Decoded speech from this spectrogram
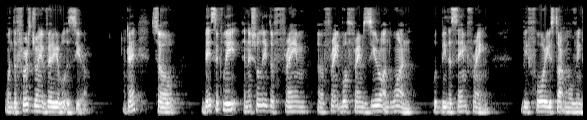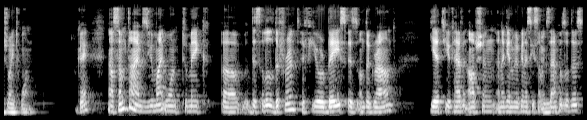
when the first joint variable is 0. Okay, so basically initially the frame, uh, frame both frames 0 and 1 would be the same frame before you start moving joint 1. Okay, now sometimes you might want to make uh, this a little different if your base is on the ground yet you have an option and again we're going to see some examples of this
